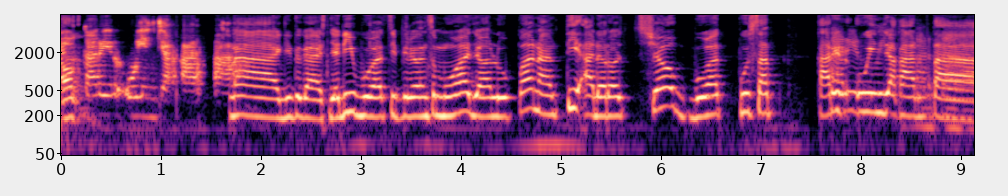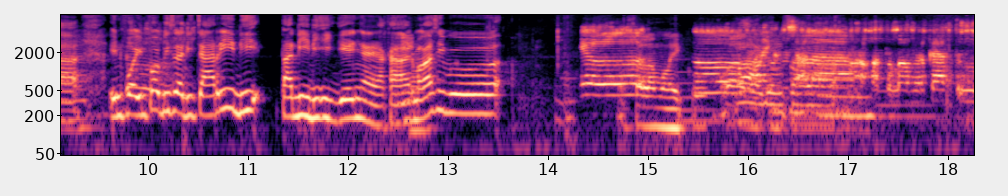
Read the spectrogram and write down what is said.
Oh. @karir UIN Jakarta Nah gitu guys, jadi buat Sipilion semua jangan lupa nanti ada roadshow buat pusat karir Karir UIN Jakarta. Info-info bisa dicari di tadi di IG-nya ya kan. Makasih Bu. Yo. Assalamualaikum. Waalaikumsalam warahmatullahi wabarakatuh.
